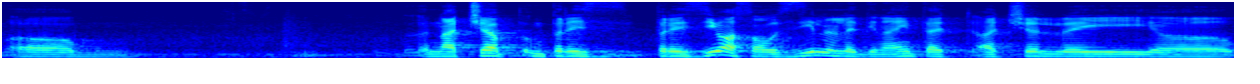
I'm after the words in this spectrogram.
uh, în, acea, în prezi, preziua sau zilele dinainte acelei uh,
